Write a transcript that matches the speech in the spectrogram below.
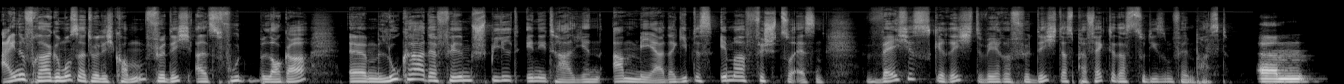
Eine Frage muss natürlich kommen für dich als Foodblogger. Ähm, Luca, der Film spielt in Italien am Meer. Da gibt es immer Fisch zu essen. Welches Gericht wäre für dich das perfekte, das zu diesem Film passt? Ähm,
